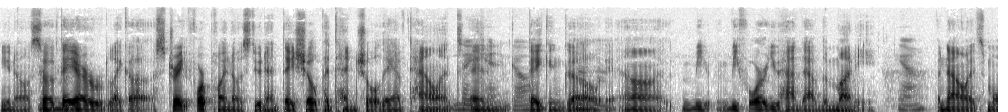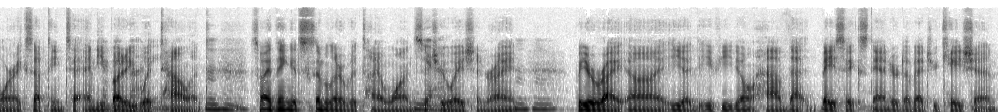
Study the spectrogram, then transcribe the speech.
You know, so if they Mm-hmm. are like a straight 4.0 student, they show potential, they have talent, They and can go. Mm-hmm. they can go. Uh, be, before you had to have the money yeah. but now it's more accepting to anybody with talent. So I think it's similar with Taiwan's Yeah. situation, right? But you're right. Uh, yeah, if you don't have that basic standard of education,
